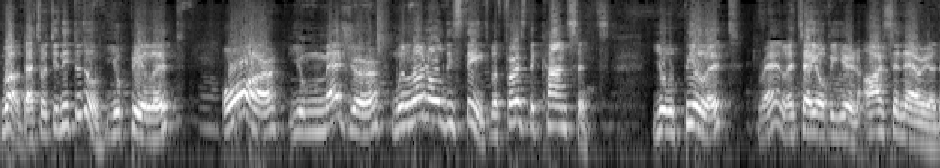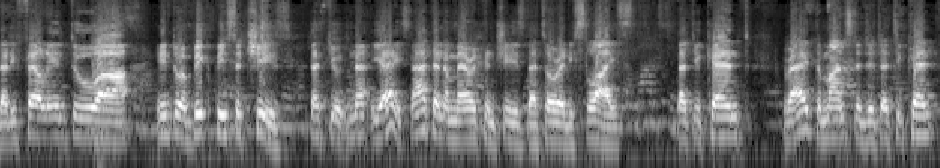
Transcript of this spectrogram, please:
Well, that's what you need to do. You peel it, or you measure. We'll learn all these things, but first the concepts. You'll peel it, right? Let's say over here in our scenario that he fell into uh, into a big piece of cheese that you. Not, yeah, it's not an American cheese that's already sliced that you can't. Right, the monster that you can.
